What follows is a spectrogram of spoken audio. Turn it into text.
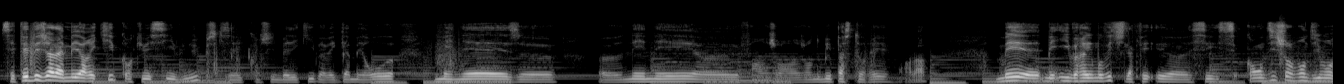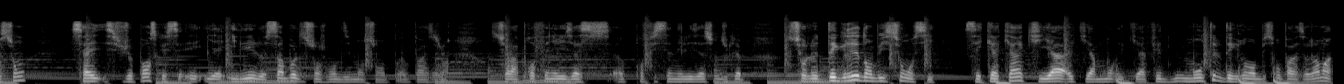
C'était déjà la meilleure équipe quand QSI est venu, puisqu'ils avaient construit une belle équipe avec Gamero, Menez, euh, euh, Néné, enfin j'en oublie Pastore, voilà. Mais, mais Ibrahimovic, il a fait, quand on dit changement de dimension, je pense que il, il est le symbole de changement de dimension par- exemple, sur la professionnalisation, euh, professionnalisation du club, sur le degré d'ambition aussi. C'est quelqu'un qui a, a, a fait monter le degré d'ambition par Saint-Germain.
